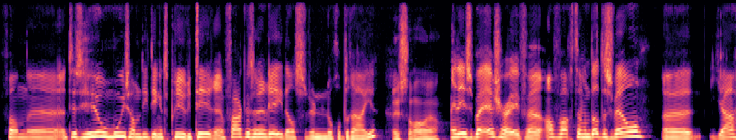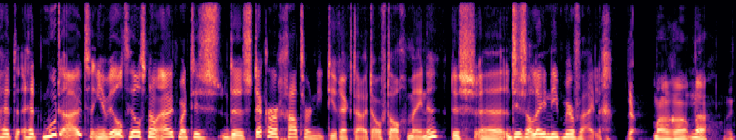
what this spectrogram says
van, uh, het is heel moeizaam die dingen te prioriteren. En vaak is er een reden als ze er nu nog op draaien. Is er wel, ja. En is bij Azure even afwachten. Want dat is wel, uh, ja, het, het moet uit. En je wilt heel snel uit. Maar het is, de stekker gaat er niet direct uit over het algemeen. Hè? Dus uh, het is alleen niet meer veilig. Ja, maar nou, ik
